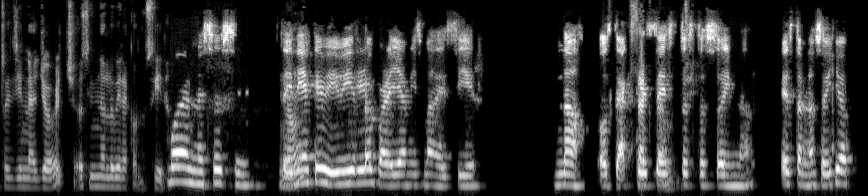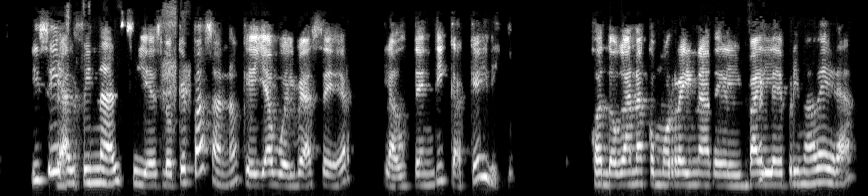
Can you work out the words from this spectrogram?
Regina George o si no lo hubiera conocido. Bueno, eso sí, tenía que vivirlo para ella misma decir, no, o sea, ¿qué es esto? Esto soy no, esto no soy yo. Y sí, al final sí es lo que pasa, ¿no? Que ella vuelve a ser la auténtica Katie. Cuando gana como reina del baile de primavera,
